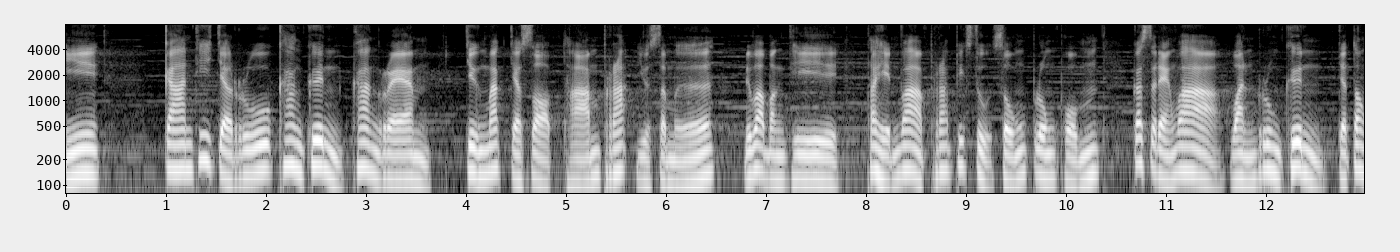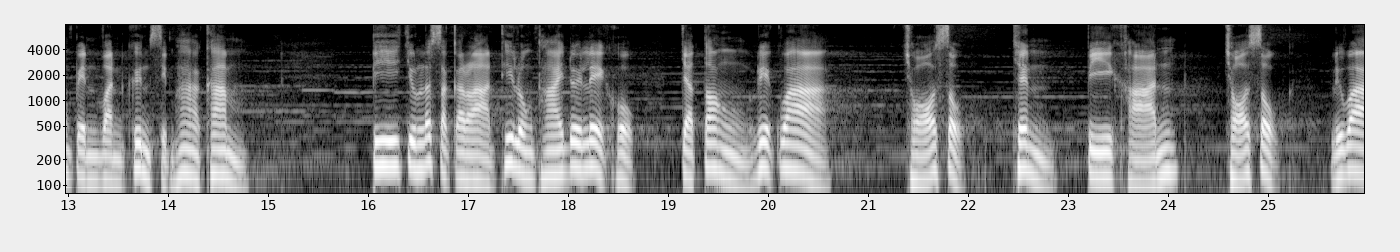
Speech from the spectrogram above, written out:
นี้ การที่จะรู้ข้างขึ้นข้างแรม จึงมักจะสอบถามพระอยู่เสมอ หรือว่าบางทีถ้าเห็นว่าพระภิกษุสงฆ์ปลงผม ก็แสดงว่าวันรุ่งขึ้นจะต้องเป็นวันขึ้น 15ค่ำปีจุลศักราชที่ลงท้ายด้วยเลข 6 จะต้องเรียกว่าฉอศก เช่น ปีขานฉอศก หรือว่า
